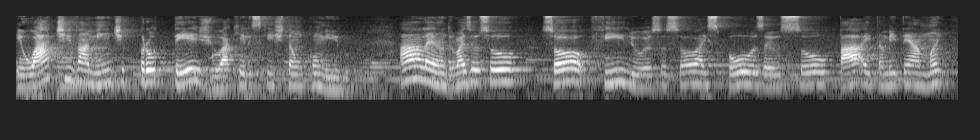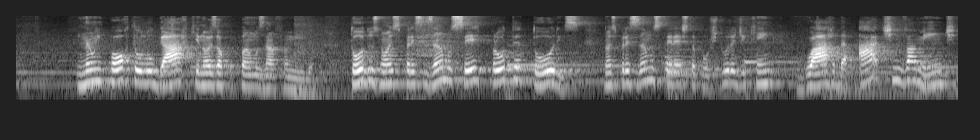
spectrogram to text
Eu ativamente protejo aqueles que estão comigo. Ah, Leandro, mas eu sou só filho, eu sou só a esposa, eu sou o pai, também tem a mãe. Não importa o lugar que nós ocupamos na família, todos nós precisamos ser protetores. Nós precisamos ter esta postura de quem guarda ativamente.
